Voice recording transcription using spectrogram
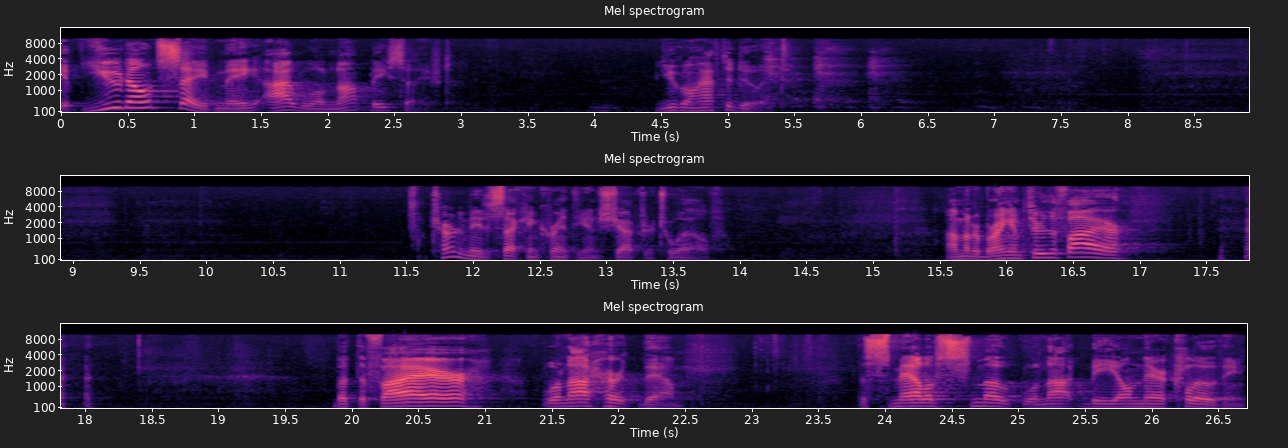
If you don't save me, I will not be saved. You're going to have to do it. Turn to me to 2 Corinthians chapter 12. I'm going to bring him through the fire. but the fire will not hurt them. The smell of smoke will not be on their clothing.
